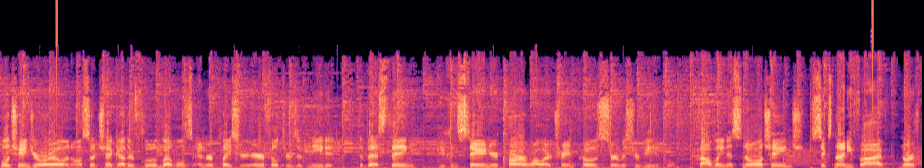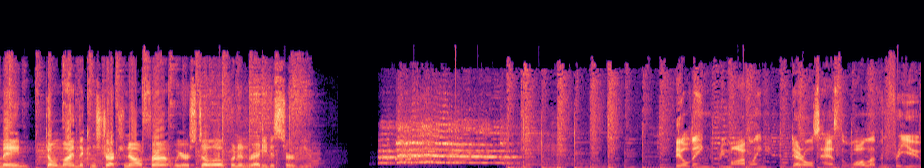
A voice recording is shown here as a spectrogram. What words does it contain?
We'll change your oil and also check other fluid levels and replace your air filters if needed. The best thing? You can stay in your car while our trained pros service your vehicle. Valvoline Instant Oil Change, 695 North Main. Don't mind the construction out front, we are still open and ready to serve you. Building, remodeling, Daryl's has the wall oven for you.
